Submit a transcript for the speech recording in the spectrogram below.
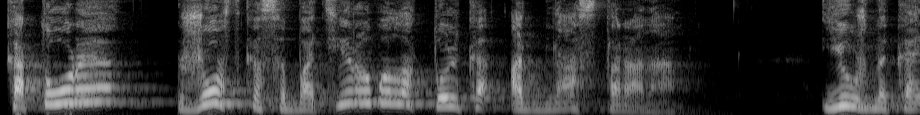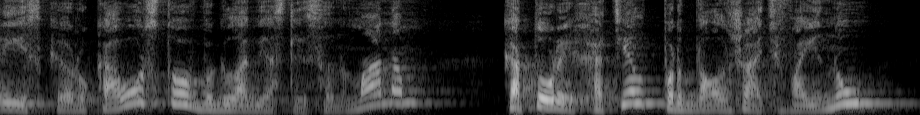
которые жестко саботировала только одна сторона – южнокорейское руководство во главе с Лисенманом, который хотел продолжать войну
